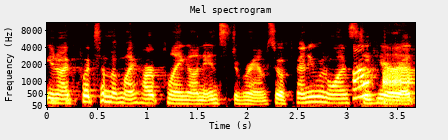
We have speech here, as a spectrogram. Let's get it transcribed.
you know, I put some of my harp playing on Instagram. So if anyone wants to hear it,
